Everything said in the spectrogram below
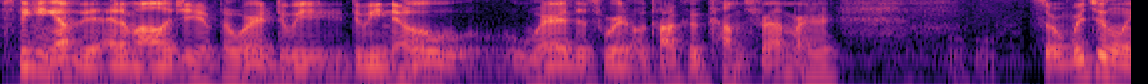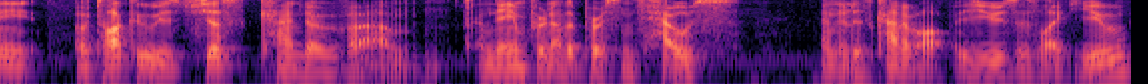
Speaking of the etymology of the word, do we do we know where this word otaku comes from, or So originally, otaku is just kind of um, a name for another person's house, and it is kind of all- used as like you.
